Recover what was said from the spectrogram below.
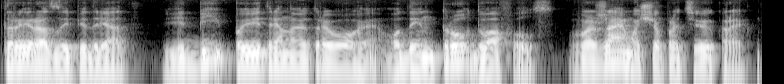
Три рази підряд відбій повітряної тривоги. Один true, два false. Вважаємо, що працює коректно.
